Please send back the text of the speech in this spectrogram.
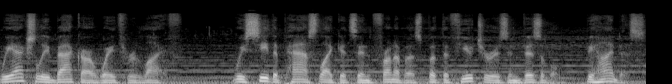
We actually back our way through life. We see the past like it's in front of us, but the future is invisible, behind us.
